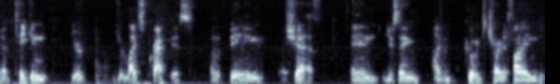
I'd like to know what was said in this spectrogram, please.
have taken your your life's practice of being a chef, and you're saying, "I'm going to try to find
